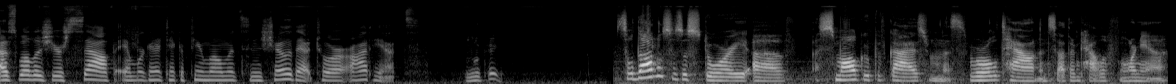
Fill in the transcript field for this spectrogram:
as well as yourself. And we're going to take a few moments and show that to our audience. Okay. Soldados is a story of a small group of guys from this rural town in Southern California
